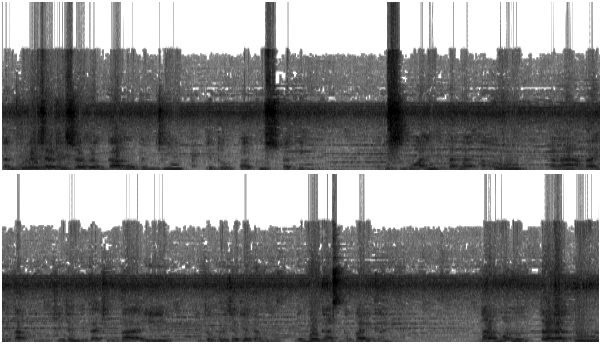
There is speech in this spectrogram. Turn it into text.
Dan boleh jadi sesuatu yang kamu benci itu bagus bagimu. Jadi semuanya kita nggak tahu karena antara yang kita benci dan kita cintai itu boleh jadi akan menimbulkan kebalikannya. Namun terhadap guru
